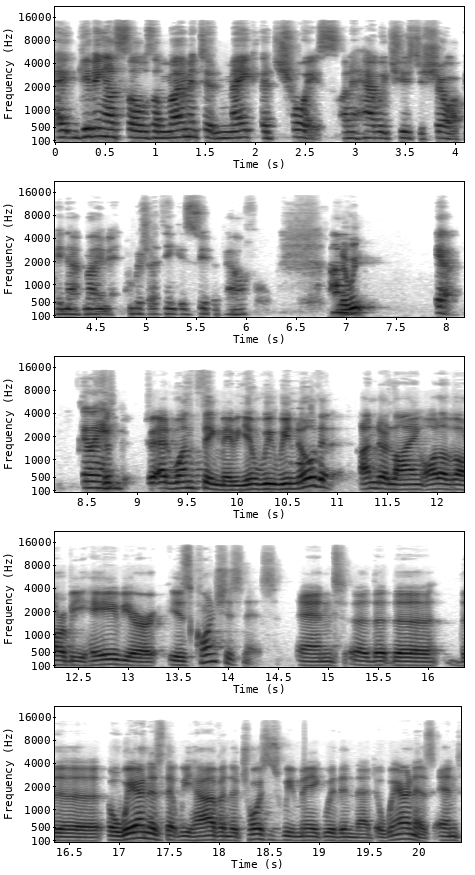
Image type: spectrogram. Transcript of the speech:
eh, giving ourselves a moment to make a choice on how we choose to show up in that moment, which I think is super powerful. Um, we, yeah, go ahead. to add one thing, maybe, you know, we, we know that underlying all of our behavior is consciousness and uh, the, the, the awareness that we have and the choices we make within that awareness. And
